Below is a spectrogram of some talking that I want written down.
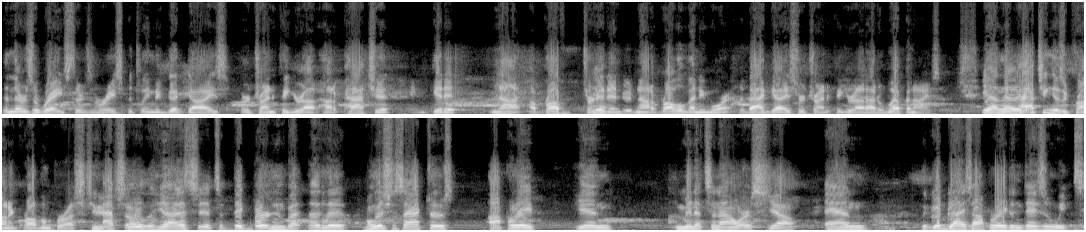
then there's a race. There's a race between the good guys who are trying to figure out how to patch it and get it not a problem, turn it into not a problem anymore. The bad guys are trying to figure out how to weaponize it. Yeah, and And the, patching is a chronic problem for us too. so- absolutely. Yeah, it's it's a big burden, but uh, the malicious actors operate in minutes and hours, yeah. and the good guys operate in days and weeks.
